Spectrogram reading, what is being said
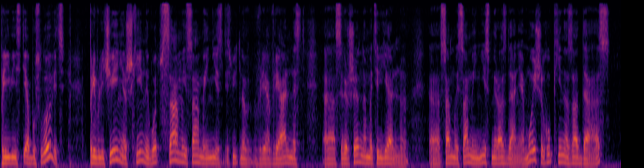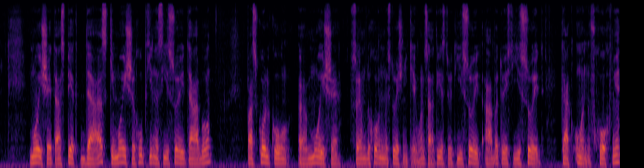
привести, обусловить привлечение шхины вот в самый-самый низ, действительно в, ре, в реальность э, совершенно материальную, э, самый-самый низ мироздания. Мойши губхина за дас, Мойши это аспект дас, ки Мойши губхина с есой табу, поскольку э, Мойши в своем духовном источнике, он соответствует есоид аба, то есть есоид, как он в хохме,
